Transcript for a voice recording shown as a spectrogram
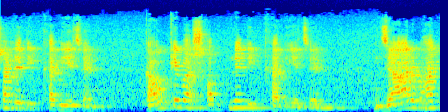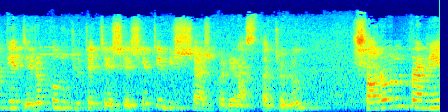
ছলে দীক্ষা দিয়েছেন, কাউকে বা স্বপ্নে দীক্ষা দিয়েছেন। যার ভাগ্যে যেরকম জুটেছে সে সেটি বিশ্বাস করে রাস্তা চলুক, সরল প্রাণে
